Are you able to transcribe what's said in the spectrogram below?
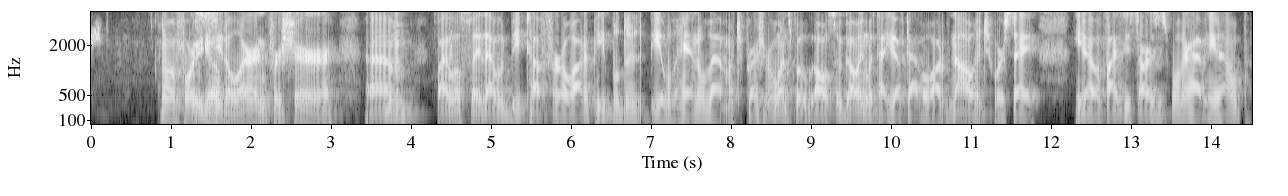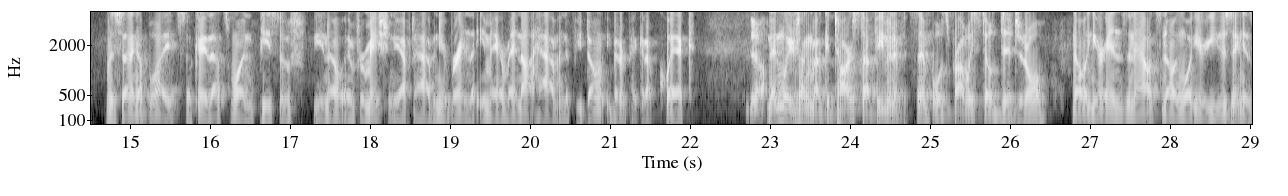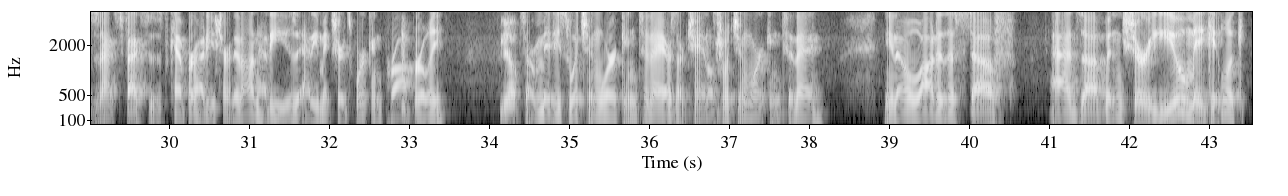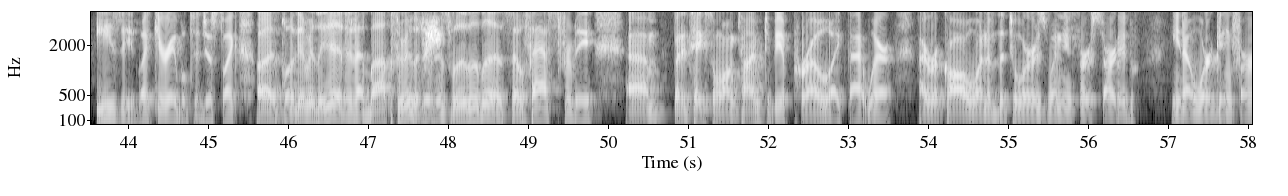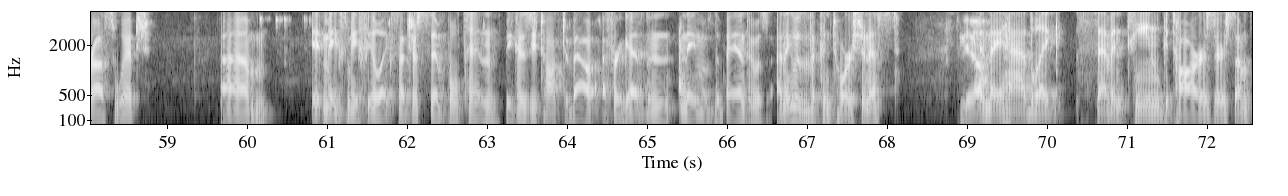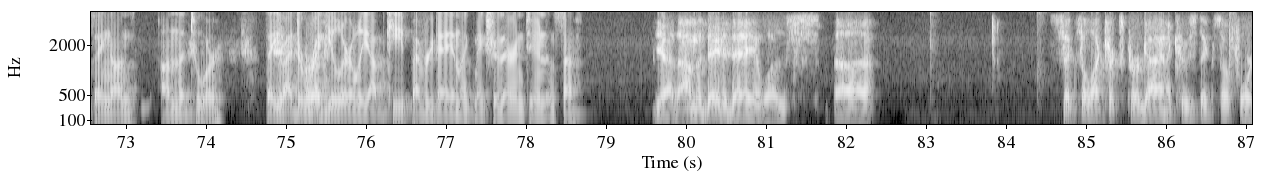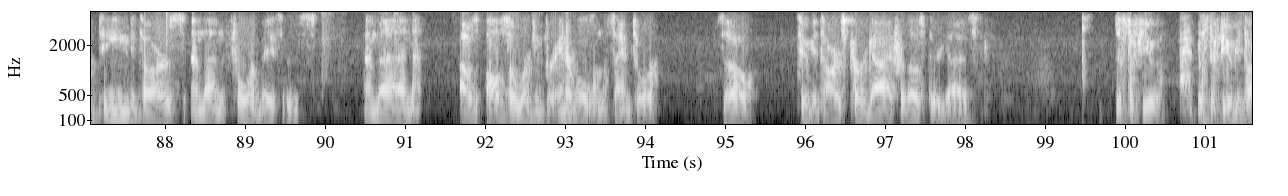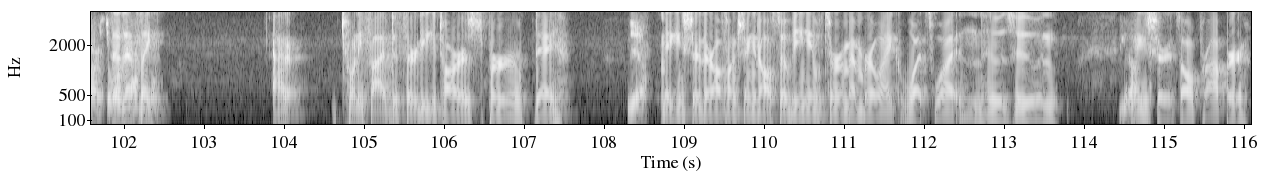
well, it forces you you, to learn for sure. Um, But I will say that would be tough for a lot of people to be able to handle that much pressure at once. But also going with that, you have to have a lot of knowledge. Where, say, you know, if I see stars is well, they're having you help with setting up lights. Okay, that's one piece of you know information you have to have in your brain that you may or may not have, and if you don't, you better pick it up quick. yeah, Then when you're talking about guitar stuff, even if it's simple, it's probably still digital. Knowing your ins and outs, knowing what you're using. Is it Axe-FX? Is it Kemper? How do you turn it on? How do you use it? How do you make sure it's working properly? yeah, Is our MIDI switching working today? Or is our channel switching working today? You know, a lot of this stuff adds up. And sure, you make it look easy. Like you're able to just like, oh, I plug everything in and I bop through it. And it's blah, blah, blah. So fast for me. Um, but it takes a long time to be a pro like that. Where I recall one of the tours when you first started, you know, working for us, which um, it makes me feel like such a simpleton because you talked about I forget the n- name of the band. It was I think it was the Contortionist, yeah. and they had like seventeen guitars or something on on the tour that you had to regularly upkeep every day and like make sure they're in tune and stuff. yeah, on the day to day, it was uh, six electrics per guy and acoustic, so 14 guitars and then four basses. And then I was also working for intervals on the same tour. So two guitars per guy for those three guys. Just a few, just a few guitars to So work that's on. like I don't, twenty five to thirty guitars per day. yeah, making sure they're all functioning and also being able to remember like what's what and who's who and yeah, making sure it's all proper.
